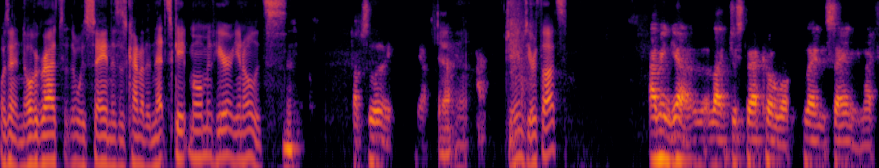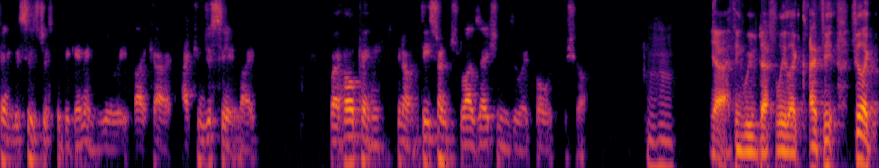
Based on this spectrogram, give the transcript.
wasn't it Novogratz that was saying this is kind of the Netscape moment here, you know, it's Mhm. Absolutely. Yeah. Yeah. James, your thoughts? I mean, yeah, like just to echo what Leighton's saying, and I think this is just the beginning, really. Like, I, I can just see it like we're hoping, you know, decentralization is the way forward for sure. Mm-hmm. yeah, I think we've definitely like I feel feel like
